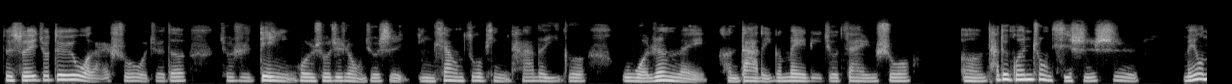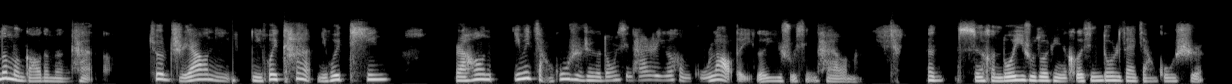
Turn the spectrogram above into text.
对，所以就对于我来说，我觉得就是电影或者说这种就是影像作品，它的一个我认为很大的一个魅力就在于说，嗯，它对观众其实是没有那么高的门槛的，就只要你你会看，你会听，然后因为讲故事这个东西，它是一个很古老的一个艺术形态了嘛，那是很多艺术作品的核心都是在讲故事。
